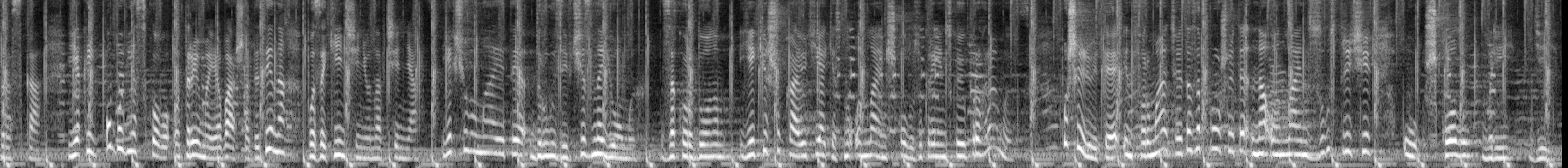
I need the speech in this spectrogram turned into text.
зразка, який обов'язково отримає ваша дитина по закінченню навчання. Якщо ви маєте друзів чи знайомих за кордоном, які шукають якісну онлайн-школу з українською програмою, поширюйте інформацію та запрошуйте на онлайн-зустрічі у школу мрій дій.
